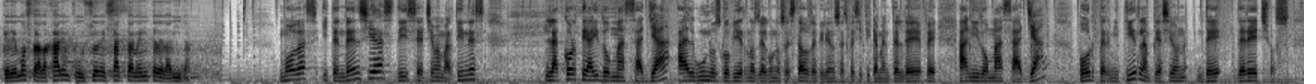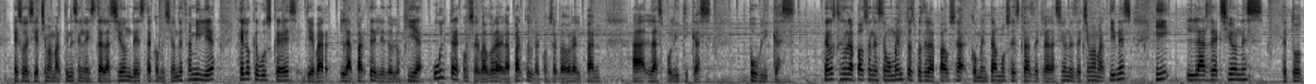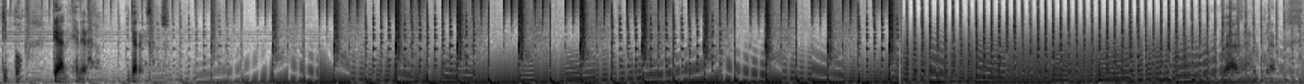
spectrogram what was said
Queremos trabajar en función exactamente de la vida. Modas y tendencias, dice Chema Martínez. La Corte ha ido más allá, algunos gobiernos de algunos estados, refiriéndose específicamente al DF, han ido más allá por permitir la ampliación de derechos. Eso decía Chema Martínez en la instalación de esta comisión de familia, que lo que busca es llevar la parte de la ideología ultraconservadora, de la parte ultraconservadora del PAN, a las políticas públicas. Tenemos que hacer una pausa en este momento. Después de la pausa comentamos estas declaraciones de Chema Martínez y las reacciones de todo tipo que han generado. Ya regresamos.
